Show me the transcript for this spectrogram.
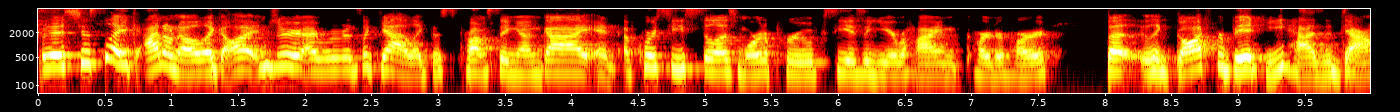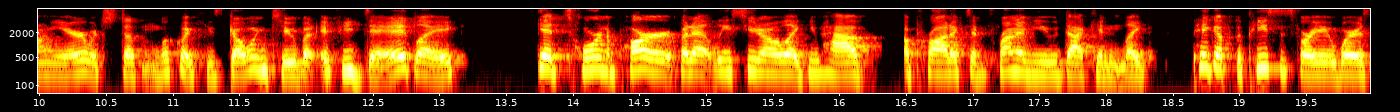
but it's just like I don't know, like Oettinger, everyone's like, yeah, like this promising young guy, and of course he still has more to prove because he is a year behind Carter Hart. But like, God forbid he has a down year, which doesn't look like he's going to. But if he did, like, get torn apart, but at least you know, like, you have a product in front of you that can like pick up the pieces for you. Whereas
